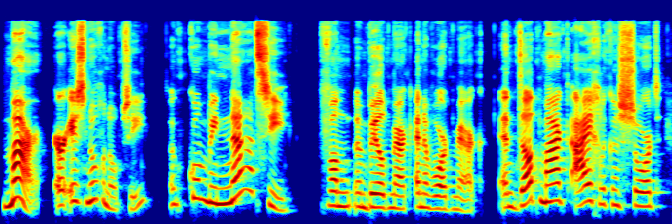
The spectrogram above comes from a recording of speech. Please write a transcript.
Maar er is nog een optie. Een combinatie van een beeldmerk en een woordmerk. En dat maakt eigenlijk een soort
